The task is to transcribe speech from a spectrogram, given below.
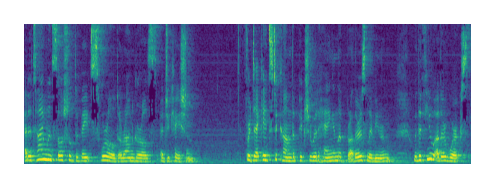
at a time when social debate swirled around girls' education. For decades to come, the picture would hang in the brother's living room with a few other works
